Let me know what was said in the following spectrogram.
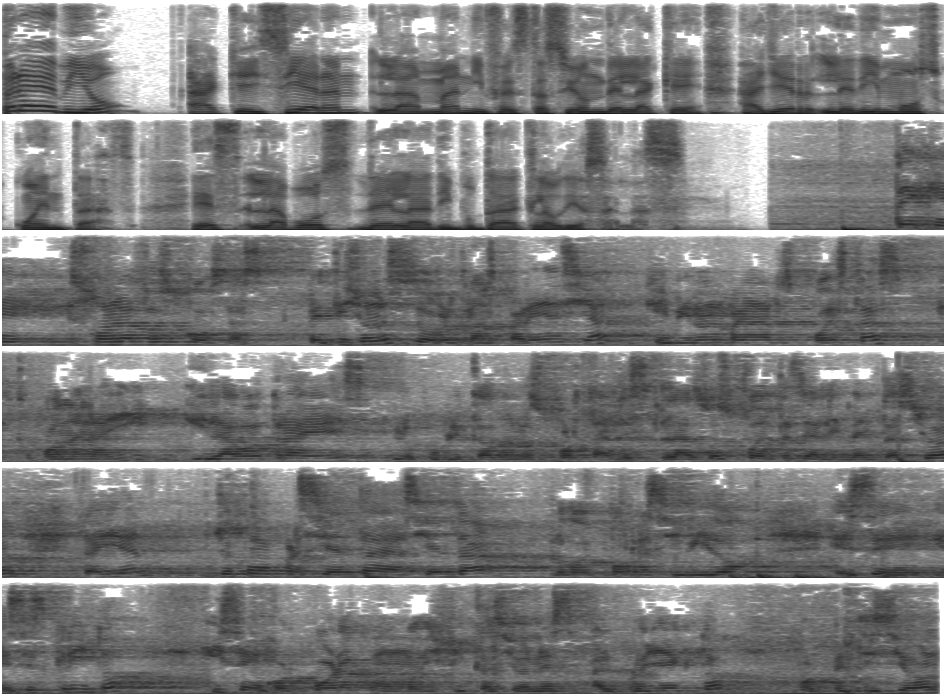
previo a que hicieran la manifestación de la que ayer le dimos cuentas. Es la voz de la diputada Claudia Salas. De que son las dos cosas peticiones sobre transparencia, que vieron varias respuestas que ponen ahí, y la otra es lo publicado en los portales, las dos fuentes de alimentación. También yo como presidenta de Hacienda lo doy por recibido ese, ese escrito y se incorpora como modificaciones al proyecto por petición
